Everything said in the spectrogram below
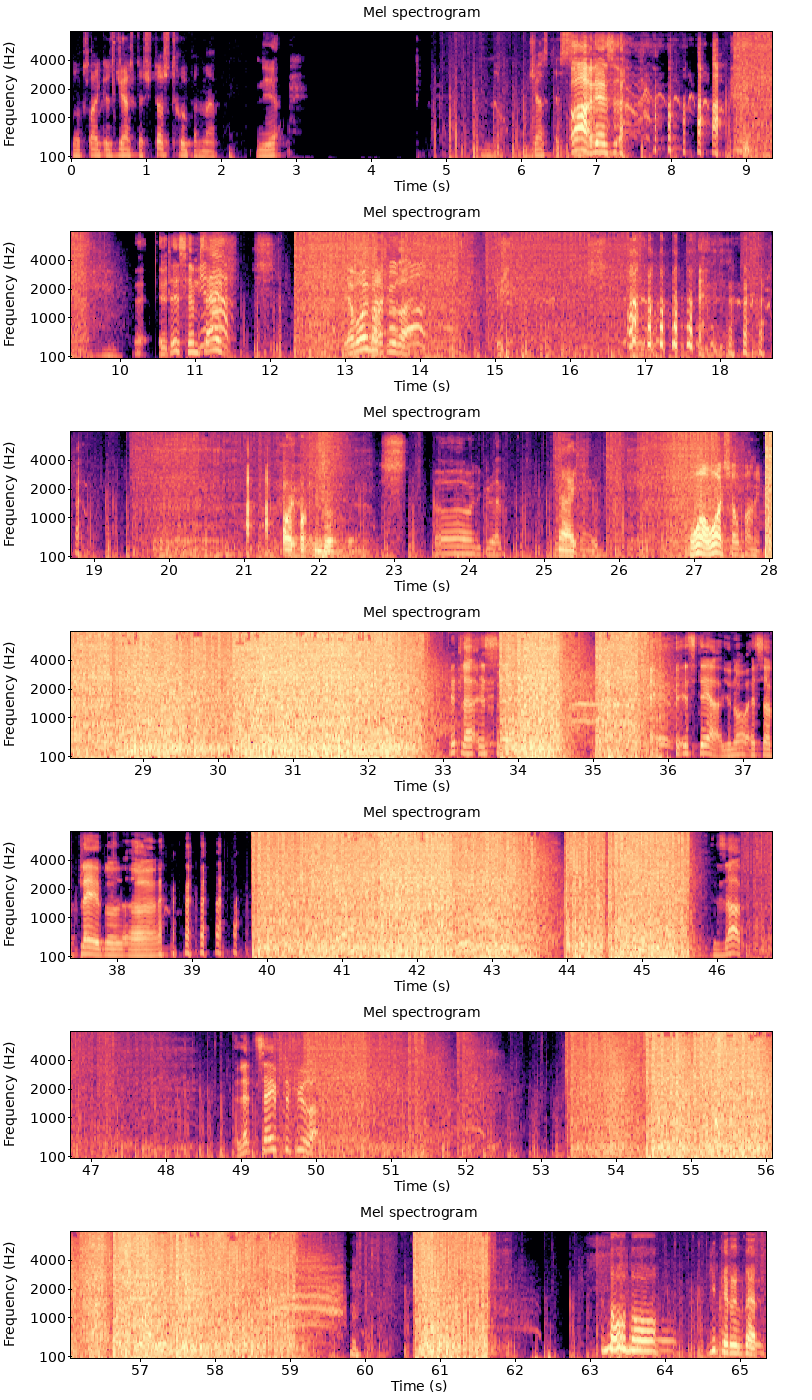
Looks like it's just a Stoßtruppen map. Yeah. No, just a. Ah, silent- there's. it is himself. Jawohl, mein Führer. Oh, fucking good. Holy crap. Nice. Whoa, watch so funny. Hitler is uh, is there, you know, as a playable. Uh. Let's save the Führer. No, no! Hitler is dead.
